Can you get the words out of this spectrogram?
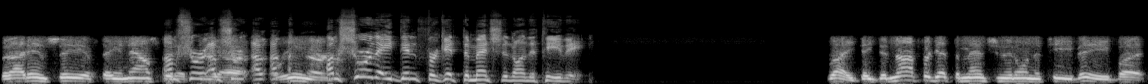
but I didn't see if they announced it. I'm sure. the, I'm uh, sure. I'm, I'm- I'm sure they didn't forget to mention it on the TV. Right. They did not forget to mention it on the TV, but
